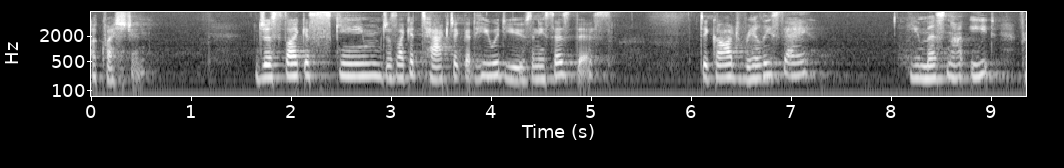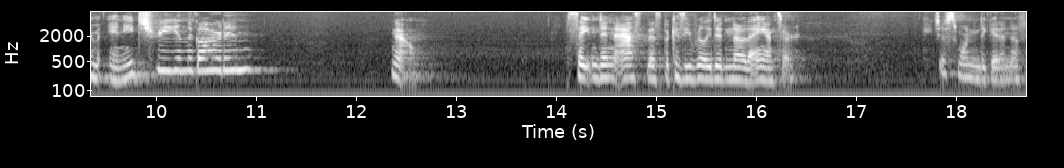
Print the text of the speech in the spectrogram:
a question just like a scheme, just like a tactic that he would use. And he says this Did God really say, You must not eat from any tree in the garden? No. Satan didn't ask this because he really didn't know the answer. Just wanted to get enough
